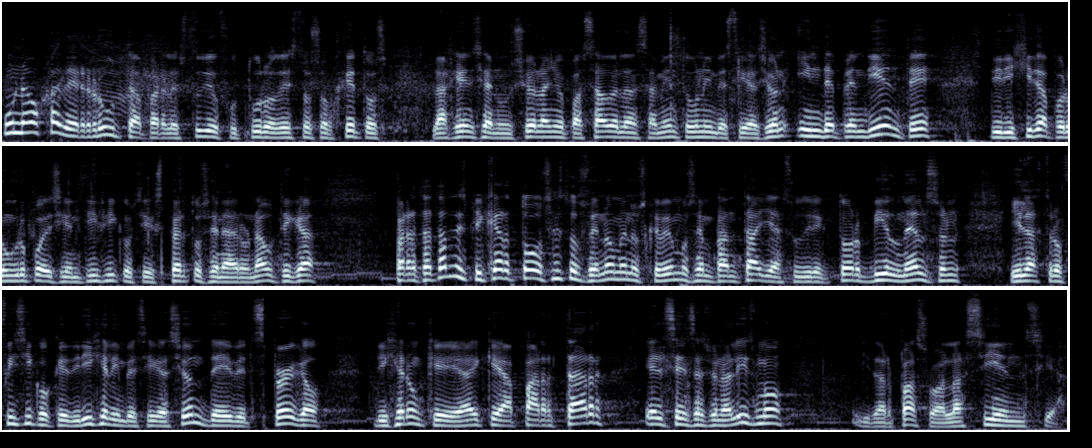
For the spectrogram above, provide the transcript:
una hoja de ruta para el estudio futuro de estos objetos. La agencia anunció el año pasado el lanzamiento de una investigación independiente dirigida por un grupo de científicos y expertos en aeronáutica para tratar de explicar todos estos fenómenos que vemos en pantalla, su director Bill Nelson y el astrofísico que dirige la investigación, David Spergel, dijeron que hay que apartar el sensacionalismo y dar paso a la ciencia.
